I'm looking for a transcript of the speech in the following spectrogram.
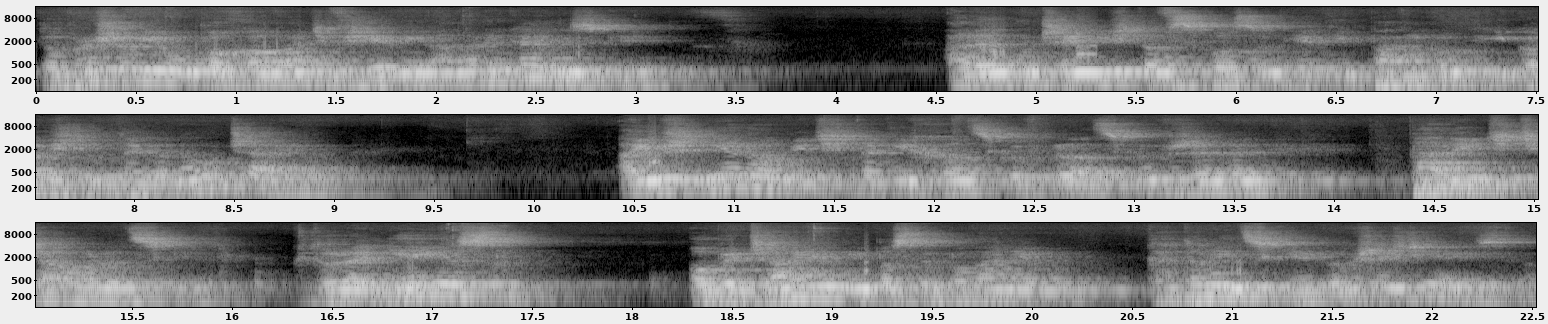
to proszę ją pochować w ziemi amerykańskiej. Ale uczynić to w sposób, jaki Pan Bóg i Kościół tego nauczają. A już nie robić takich chocków, klocków, żeby palić ciało ludzkie, które nie jest obyczajem i postępowaniem katolickiego chrześcijaństwa.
